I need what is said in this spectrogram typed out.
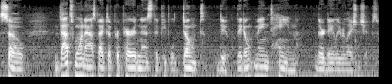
so that's one aspect of preparedness that people don't do. They don't maintain their daily relationships.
